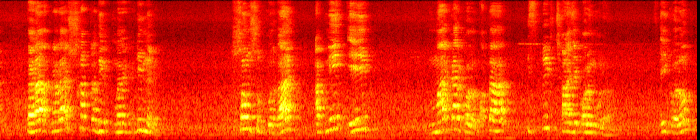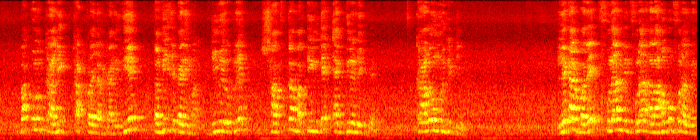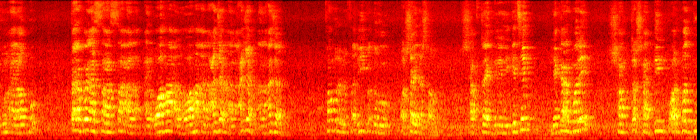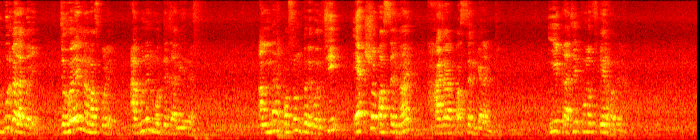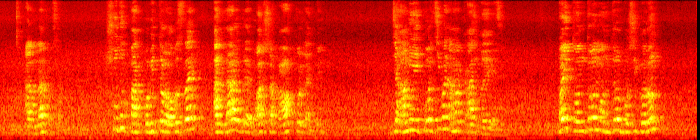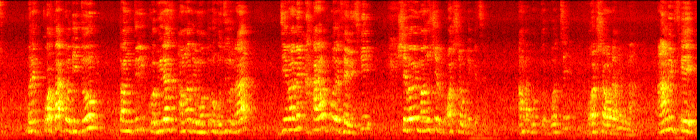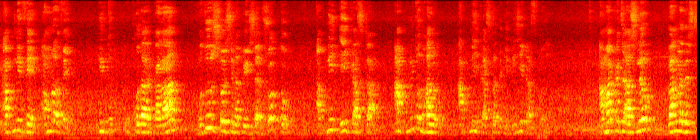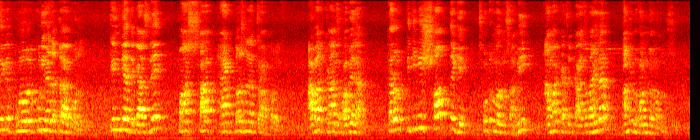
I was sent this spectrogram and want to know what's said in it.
তারা আপনারা সাতটা দিন মানে ডিম নেবেন। সোম শুক্রবার আপনি এই মার্কার কলম, অর্থাৎ স্পিড ছাড়া যে কলমগুলো এই কলম বা কোনো কালি কাঠ কয়লার কালি দিয়ে তাবিজ কালিমা, ডিমের উপরে সাতটা বা তিনটে একদিনে লিখবেন। কালো মুরগির ডিম। লেখার পরে ফুলান বিন ফুলান, আলাহবু ফুলান বিন ফুলান, আলাহবু। তারপরে আস্তা আস্তা আল আল ওয়াহা আল ওয়াহা আল আজার আল আজার আল আজার সাতটা একদিনে লিখেছে লেখার পরে সাতটা, সাত দিন পর পর দুপুর বেলা করে জোহরের নামাজ পড়ে আগুনের মধ্যে জ্বালিয়ে দেয় কসম করে বলছি, একশো পার্সেন্ট নয়, হাজার পার্সেন্ট গ্যারান্টি এই কাজে কোনো ফেল হবে না। আল্লাহর কসম। শুধু পাক পবিত্র অবস্থায় আল্লাহর উপরে ভরসা পাওয়াক্কর লাগবে। যে আমি এই করছি মানে আমার কাজ হয়ে গেছে। ভাই, তন্ত্র, মন্ত্র, বশীকরণ মানে কথা কথিত তান্ত্রিক কবিরাজ আমাদের মতো হুজুররা যেভাবে খারাপ করে ফেলেছি, সেভাবে মানুষের ভরসা উঠে গেছে। আমার বক্তব্য হচ্ছে, ভরসা ওঠাবেন না। আমি ফেক আপনি ফেক আমরা ফেক কিন্তু খোদার কালাম, হুজুর সরসিনা পীর সাহেব সত্য। আপনি এই কাজটা, আপনি তো ভালো। আপনি কাজটা থেকে নিজে কাজ করেন। আমার কাছে আসলেও বাংলাদেশ থেকে পনেরো কুড়ি হাজার টাকা খরচ। ইন্ডিয়া থেকে আসলে পাঁচ, সাত, আট, দশ হাজার টাকা খরচ। আবার কাজ হবে না। কারণ পৃথিবীর সব থেকে ছোট মানুষ আমি, আমার কাছে কাজ হয় না, আমি ভণ্ড মানুষ।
